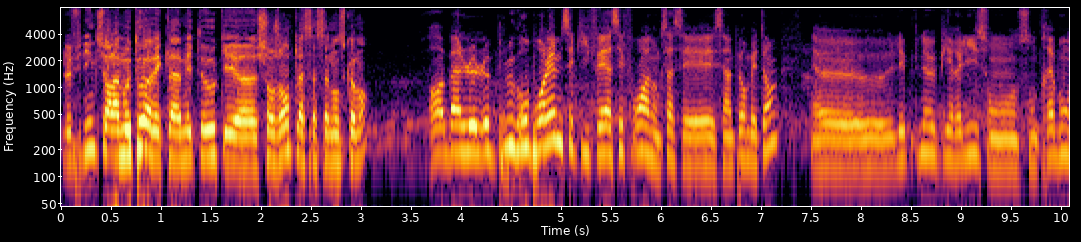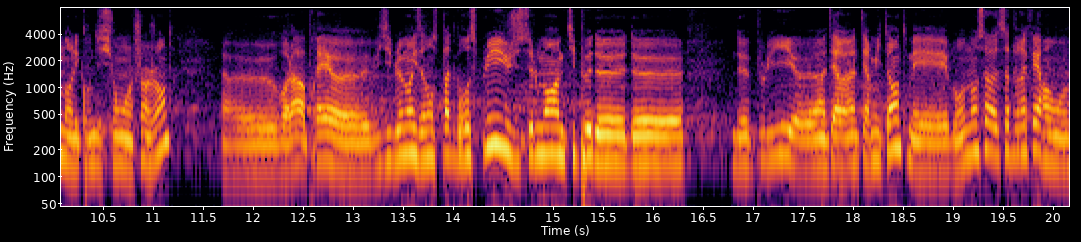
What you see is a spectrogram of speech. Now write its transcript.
Le feeling sur la moto avec la météo qui est euh, changeante, là ça s'annonce comment? Oh ben le, plus gros problème c'est qu'il fait assez froid donc ça c'est un peu embêtant. Euh, les pneus Pirelli sont, très bons dans les conditions changeantes. Euh, voilà après visiblement ils annoncent pas de grosse pluie, juste seulement un petit peu de, de, pluie intermittente mais bon non ça, devrait faire. On,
